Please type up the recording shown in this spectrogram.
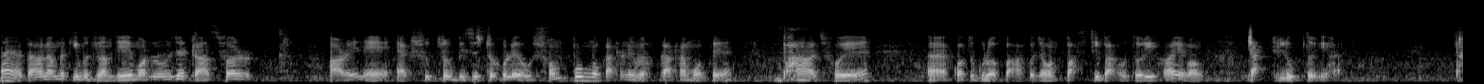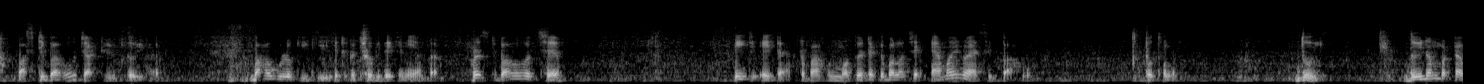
হ্যাঁ তাহলে আমরা কি বুঝলাম যে এই মডেল অনুযায়ী ট্রান্সফার আরএনএ এক সূত্রক বিশিষ্ট হলেও সম্পূর্ণ কাঠামোতে ভাঁজ হয়ে কতগুলো বাহু, যেমন পাঁচটি বাহু তৈরি হয় এবং চারটি লুপ তৈরি হয়। পাঁচটি বাহু, চারটি লুপ তৈরি হয়। বাহুগুলো কি কি? এটা ছবি দেখে নিই আমরা। ফার্স্ট বাহু হচ্ছে এই যে এটা একটা বাহুর মতো, এটাকে বলা হচ্ছে অ্যামাইনো অ্যাসিড বাহু। প্রথমে। দুই। দুই নম্বরটা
